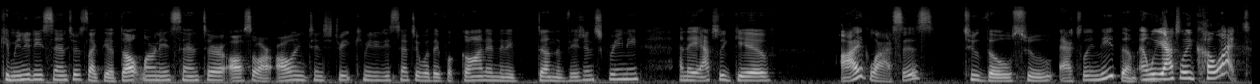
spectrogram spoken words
community centers like the Adult Learning Center, also our Arlington Street Community Center where they've gone in and they've done the vision screening and they actually give eyeglasses to those who actually need them. And we mm-hmm. actually collect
